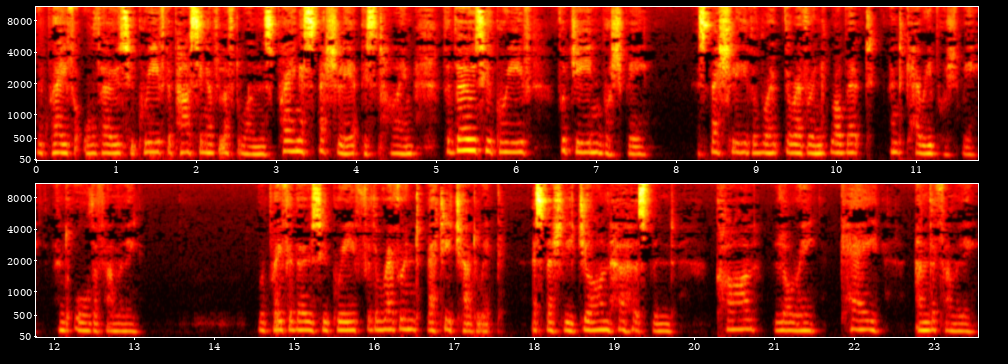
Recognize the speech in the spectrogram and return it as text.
We pray for all those who grieve the passing of loved ones, praying especially at this time for those who grieve for Jean Bushby, especially the, Re- the Reverend Robert and Kerry Bushby and all the family. We pray for those who grieve for the Reverend Betty Chadwick, especially John, her husband, Carl, Laurie, Kay, and the family.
